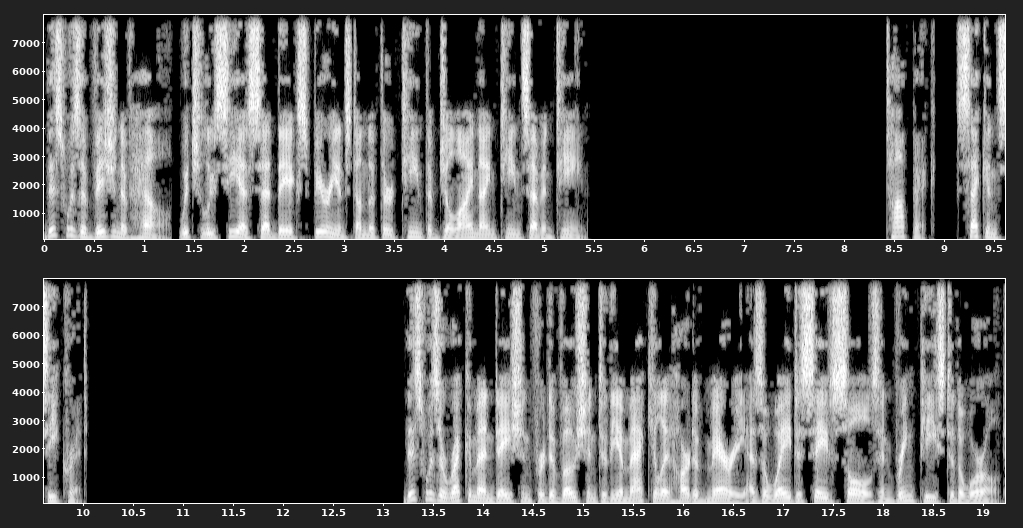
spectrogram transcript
This was a vision of hell, which Lucia said they experienced on 13 July 1917. Second secret This was a recommendation for devotion to the Immaculate Heart of Mary as a way to save souls and bring peace to the world.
